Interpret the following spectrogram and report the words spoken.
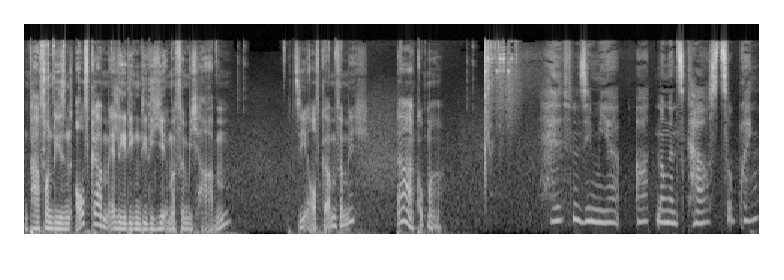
ein paar von diesen Aufgaben erledigen, die die hier immer für mich haben. Hat sie Aufgaben für mich? Ja, guck mal. Helfen Sie mir, Ordnung ins Chaos zu bringen?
